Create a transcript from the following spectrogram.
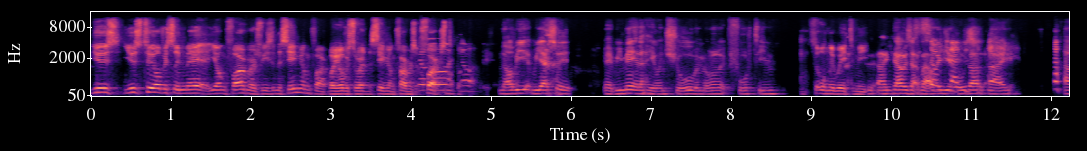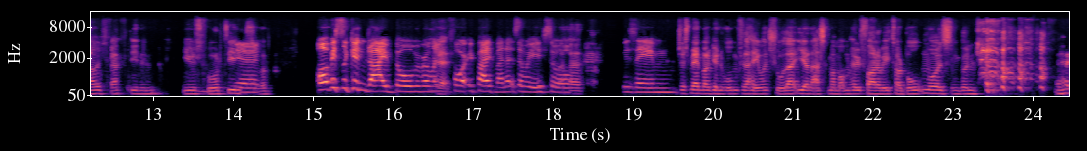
used used to obviously met at Young Farmers. We was in the same Young Farmers. Well, you obviously weren't the same Young Farmers at No, first. But no. no, we we actually uh, we met at the Highland Show when we were like 14. it's the only way to meet. I think I was about So a year older. tradition. I I was 15 and he was 14. Yeah. So, Obviously couldn't drive though. We were like Yeah. 45 minutes away. So uh, it was um just remember going home for the Highland Show that year and asking my mum how far away Tarbolton was. I'm going, how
